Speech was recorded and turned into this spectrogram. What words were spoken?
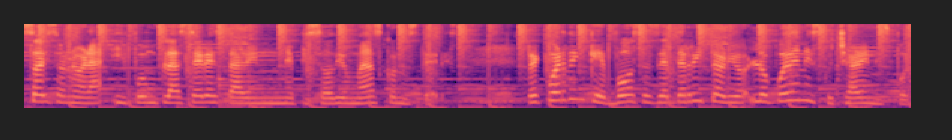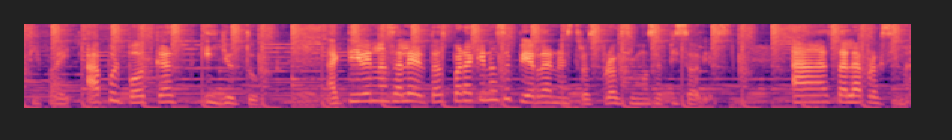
Soy Sonora y fue un placer estar en un episodio más con ustedes. Recuerden que Voces del Territorio lo pueden escuchar en Spotify, Apple Podcast y YouTube. Activen las alertas para que no se pierdan nuestros próximos episodios. Hasta la próxima.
